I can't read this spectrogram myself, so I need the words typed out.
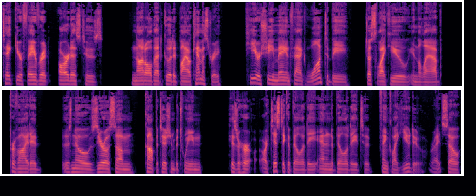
Take your favorite artist who's not all that good at biochemistry. He or she may, in fact, want to be just like you in the lab, provided there's no zero sum competition between his or her artistic ability and an ability to think like you do, right? So,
